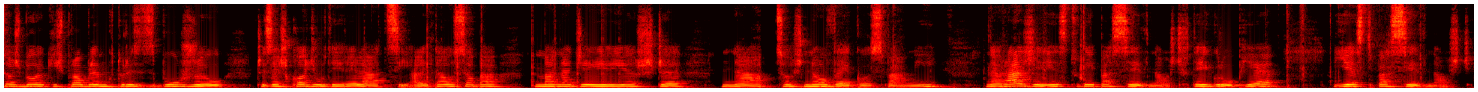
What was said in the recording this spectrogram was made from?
coś był jakiś problem, który zburzył czy zaszkodził tej relacji, ale ta osoba ma nadzieję jeszcze na coś nowego z Wami, na razie jest tutaj pasywność. W tej grupie jest pasywność.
